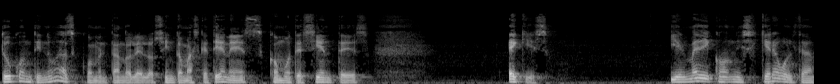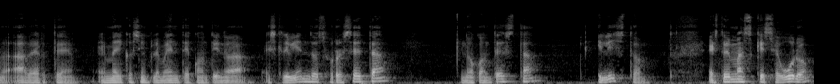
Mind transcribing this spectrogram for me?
tú continúas comentándole los síntomas que tienes, cómo te sientes, X. Y el médico ni siquiera voltea a verte. El médico simplemente continúa escribiendo su receta, no contesta y listo. Estoy más que seguro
